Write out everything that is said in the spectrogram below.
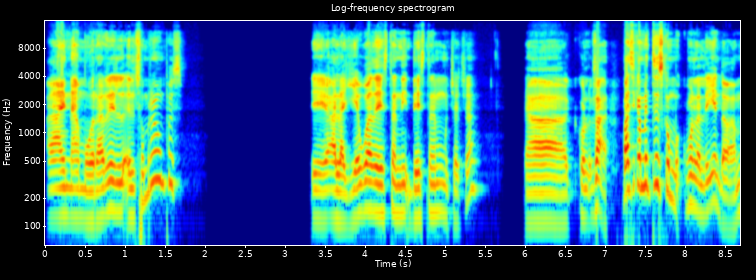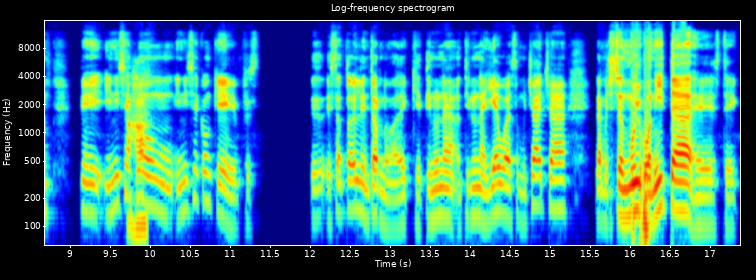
a, enamorar el, el sombrerón, pues. Eh, a la yegua de esta, de esta muchacha. o sea, básicamente es como, como la leyenda, ¿va? Eh, inicia, con, inicia con que pues, e, está todo el entorno, de que tiene una, tiene una yegua esta muchacha, la muchacha es muy bonita, este,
